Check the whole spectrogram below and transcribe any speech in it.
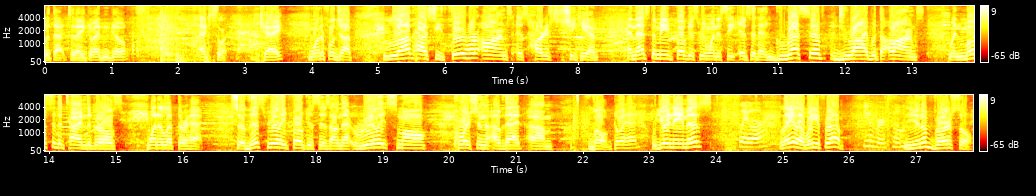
with that today. Go ahead and go. Excellent. Okay, wonderful job. Love how she threw her arms as hard as she can. And that's the main focus we want to see is an aggressive drive with the arms when most of the time the girls want to lift their head. So this really focuses on that really small portion of that um, vault. Go ahead. Well, your name is? Layla. Layla, where are you from? Universal. Universal.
